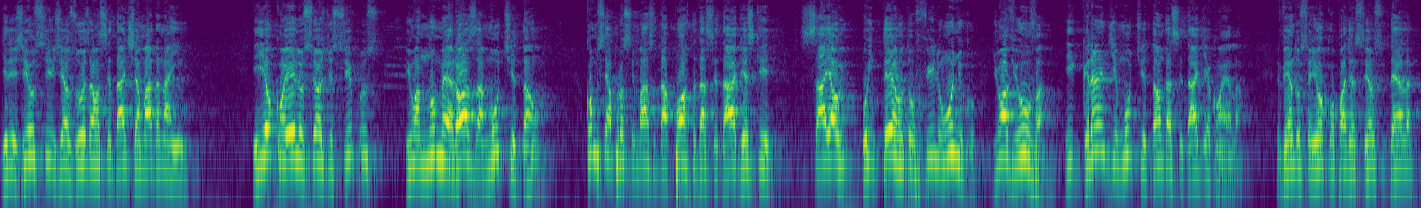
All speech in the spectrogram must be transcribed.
dirigiu-se Jesus a uma cidade chamada Naim. Iam com ele os seus discípulos e uma numerosa multidão. Como se aproximasse da porta da cidade, eis que sai o enterro do filho único de uma viúva, e grande multidão da cidade ia com ela. Vendo o Senhor, compadeceu-se dela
